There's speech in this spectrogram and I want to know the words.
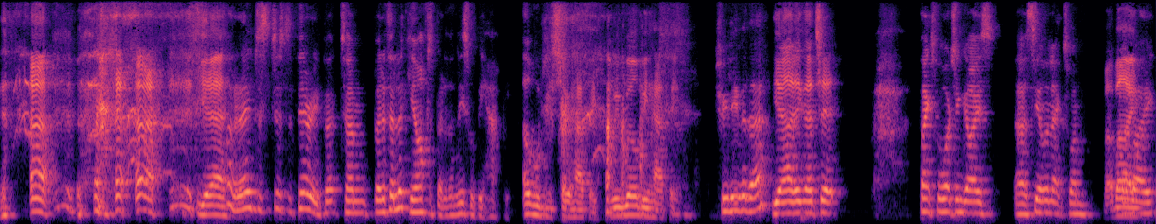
yeah, I don't know, just just a theory. But um, but if they're looking after us better, then at least we'll be happy. Oh, we'll be so happy. We will be happy. Should we leave it there? Yeah, I think that's it. Thanks for watching, guys. Uh, see you on the next one. Bye bye. Bye-bye.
